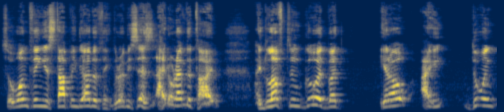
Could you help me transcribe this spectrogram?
So one thing is stopping the other thing. The Rebbe says, I don't have the time. I'd love to go it, but you know, I doing,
